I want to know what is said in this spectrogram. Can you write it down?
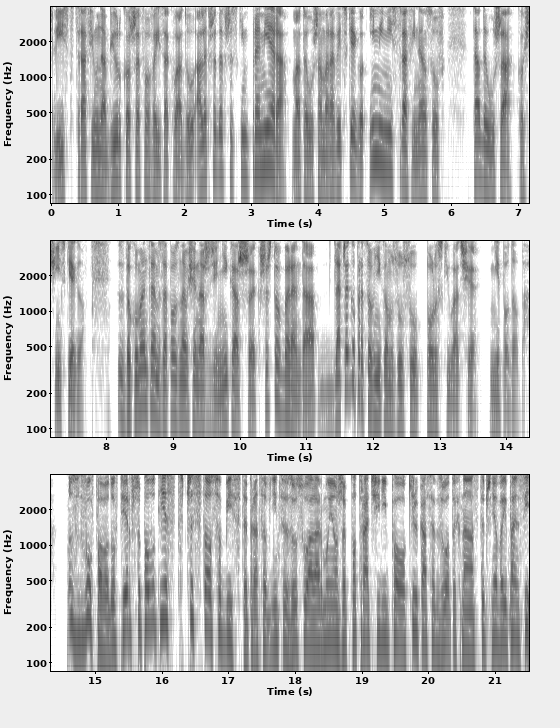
List trafił na biurko szefowej zakładu, ale przede wszystkim premiera Mateusza Morawieckiego i ministra finansów Tadeusza Kościńskiego. Z dokumentem zapoznał się nasz dziennikarz Krzysztof Berenda. Dlaczego pracownikom ZUS-u Polski Ład się nie podoba? Z dwóch powodów. Pierwszy powód jest czysto osobisty. Pracownicy ZUS-u alarmują, że potracili po kilkaset złotych na styczniowej pensji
